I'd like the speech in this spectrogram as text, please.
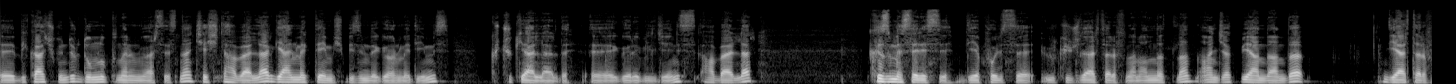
E, birkaç gündür Dumlupınar Üniversitesi'nden çeşitli haberler gelmekteymiş bizim de görmediğimiz küçük yerlerde e, görebileceğiniz haberler. Kız meselesi diye polise ülkücüler tarafından anlatılan ancak bir yandan da diğer taraf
